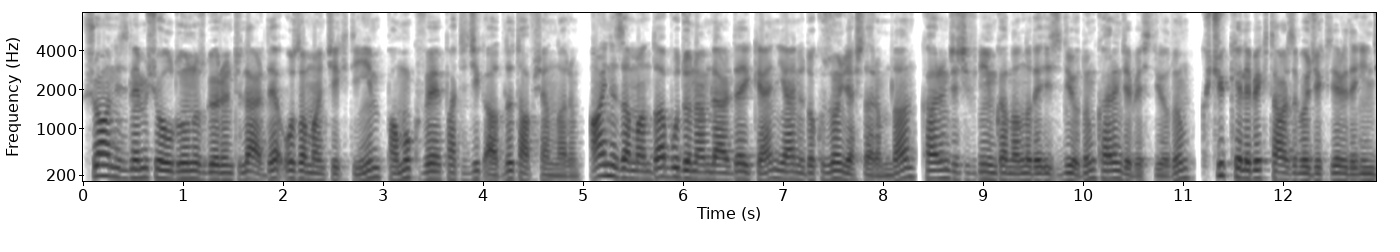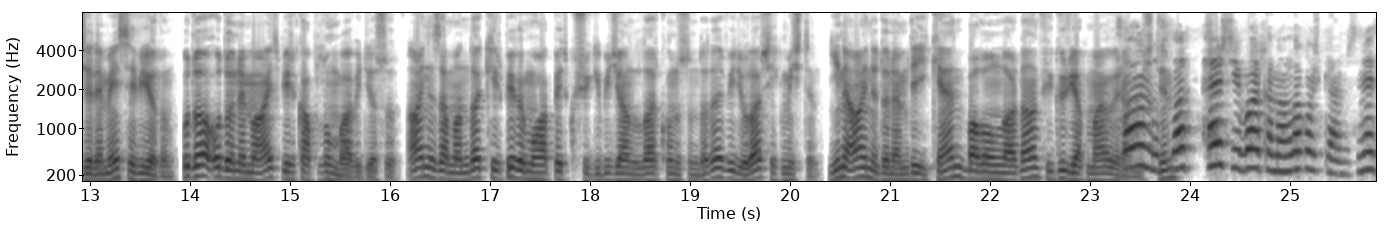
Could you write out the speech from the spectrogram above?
Şu an izlemiş olduğunuz görüntüler de o zaman çektiğim Pamuk ve Paticik adlı tavşanlarım. Aynı zamanda bu dönemlerdeyken yani 9-10 yaşlarımdan Karınca Çiftliğim kanalını da izliyordum. Karınca besliyordum. Küçük kelebek tarzı böcekleri de incelemeyi seviyordum. Bu da o döneme ait bir kaplumbağa videosu. Aynı zamanda kirpi ve muhabbet kuşu gibi canlılar konusunda da videolar çekmiştim. Yine aynı dönemdeyken balonlardan figür yapmayı öğrenmiştim. dostlar. Her şey var kanalına hoş gelmişsiniz.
